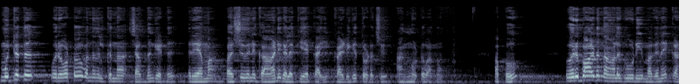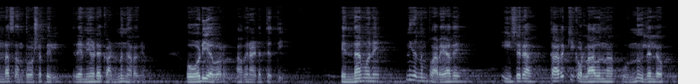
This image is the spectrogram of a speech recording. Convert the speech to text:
മുറ്റത്ത് ഒരു ഓട്ടോ വന്ന് നിൽക്കുന്ന ശബ്ദം കേട്ട് രമ പശുവിന് കാടി കലക്കിയ കൈ കഴുകി തുടച്ച് അങ്ങോട്ട് വന്നു. അപ്പോൾ ഒരുപാട് നാൾ കൂടി മകനെ കണ്ട സന്തോഷത്തിൽ രമയുടെ കണ്ണു നിറഞ്ഞു. ഓടിയവർ അവനടുത്തെത്തി. എന്താ മോനെ നീ ഒന്നും പറയാതെ. ഈശ്വര കറക്കി കൊള്ളാവുന്ന ഒന്നുമില്ലല്ലോ.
